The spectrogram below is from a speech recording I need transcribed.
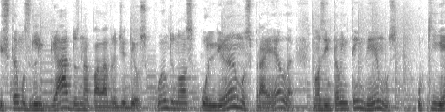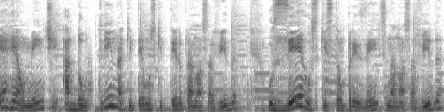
estamos ligados na palavra de Deus, quando nós olhamos para ela, nós então entendemos o que é realmente a doutrina que temos que ter para a nossa vida, os erros que estão presentes na nossa vida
